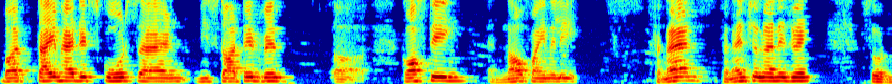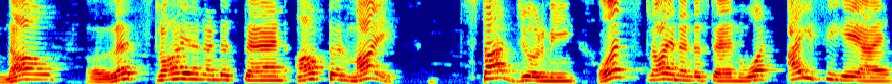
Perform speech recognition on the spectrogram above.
But time had its course, and we started with uh, costing, and now finally finance, financial management. So now uh, let's try and understand after my start journey, let's try and understand what ICAI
